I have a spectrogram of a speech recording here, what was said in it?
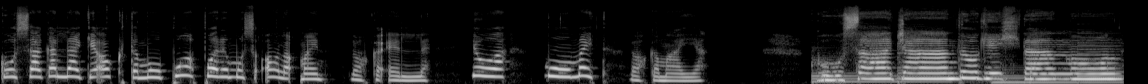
Kussa kalläke okta muu puopuoremus olomain, lohka Elle. Joo, muu meit, lohka Maija. Kuussa jantu kihtan muun,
